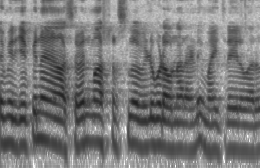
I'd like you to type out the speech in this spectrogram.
అంటే మీరు చెప్పిన సెవెన్ మాస్టర్స్లో వీళ్ళు కూడా ఉన్నారండి మైత్రేయుల వారు.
